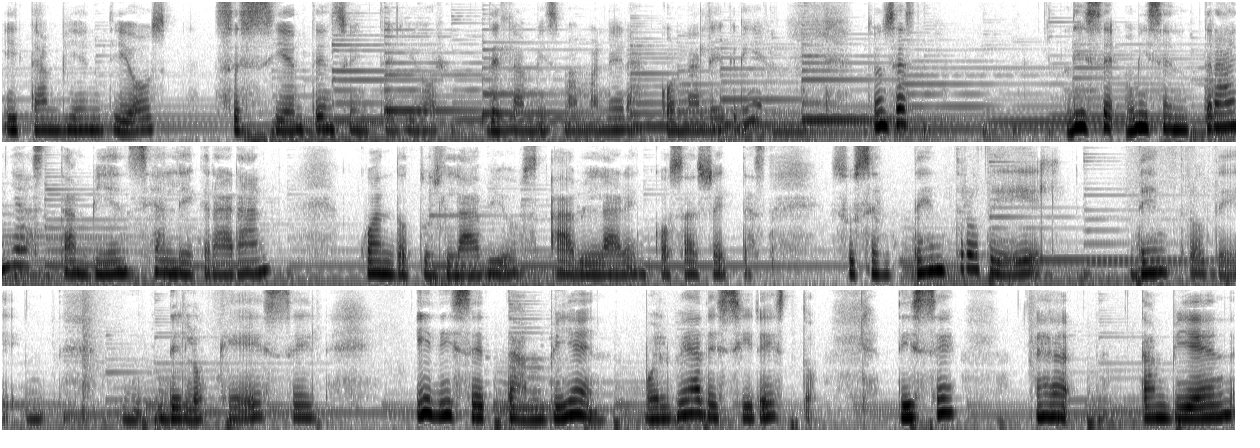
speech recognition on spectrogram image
y también Dios se siente en su interior de la misma manera, con alegría. Entonces, dice, mis entrañas también se alegrarán cuando tus labios hablaren cosas rectas. dentro de Él, dentro de, de lo que es Él. Y dice también, vuelve a decir esto, dice eh, también,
